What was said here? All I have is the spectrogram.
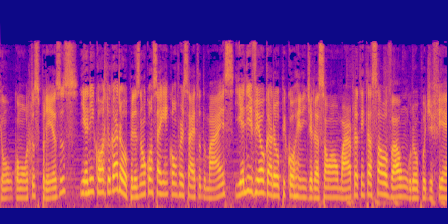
com, com outros presos. E ele encontra o Garopo. Eles não conseguem conversar e tudo mais. E ele vê o Garopo correndo em direção ao mar pra tentar salvar um grupo de fiéis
